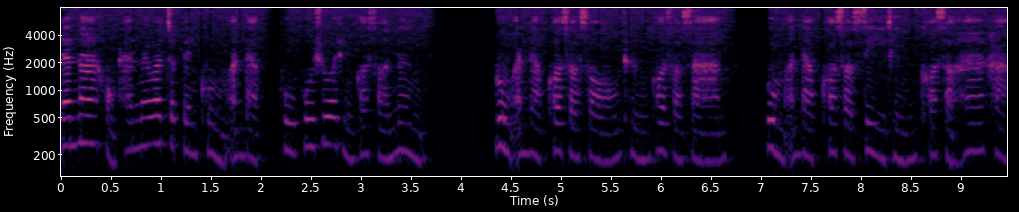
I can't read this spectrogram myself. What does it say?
ด้านหน้าของท่านไม่ว่าจะเป็นกลุ่มอันดับครูผู้ช่วยถึงคศหนึ่งกลุ่มอันดับคศสองถึงคศสามกลุ่มอันดับคศสี่ถึงคศห้าค่ะ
